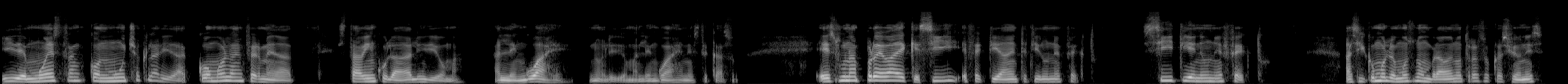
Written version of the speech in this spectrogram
y demuestran con mucha claridad cómo la enfermedad está vinculada al idioma, al lenguaje, no al idioma, al lenguaje en este caso, es una prueba de que sí, efectivamente tiene un efecto, sí tiene un efecto. Así como lo hemos nombrado en otras ocasiones,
